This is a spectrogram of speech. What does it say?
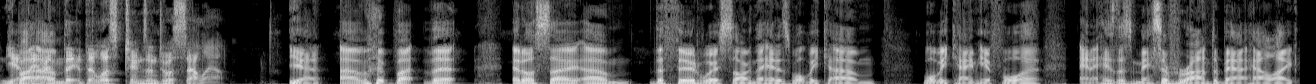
Yeah, but the, um, the, the list turns into a sellout. yeah, um, but the it also um the third worst song they had is what we um what we came here for, and it has this massive rant about how like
